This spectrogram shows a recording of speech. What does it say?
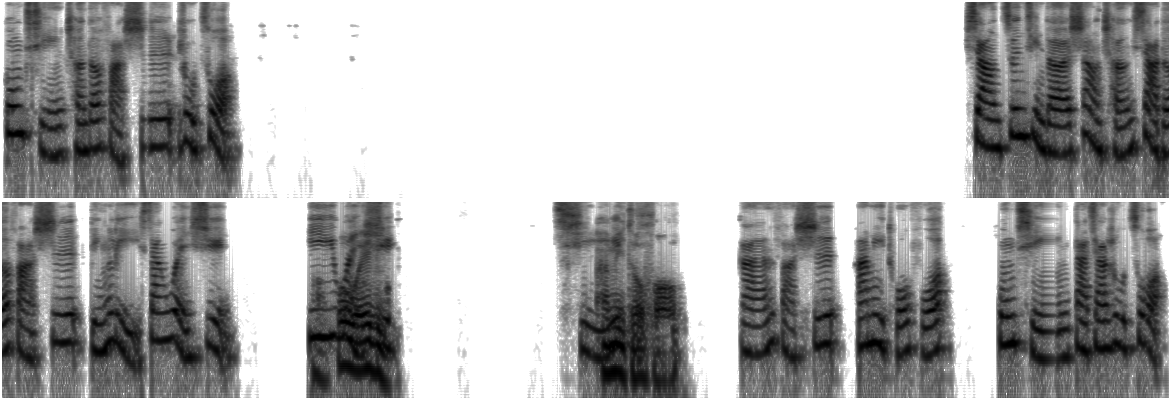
恭请承德法师入座，向尊敬的上乘下德法师顶礼三问讯，一问讯。起，阿弥陀佛，感恩法师，阿弥陀佛，恭请大家入座。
